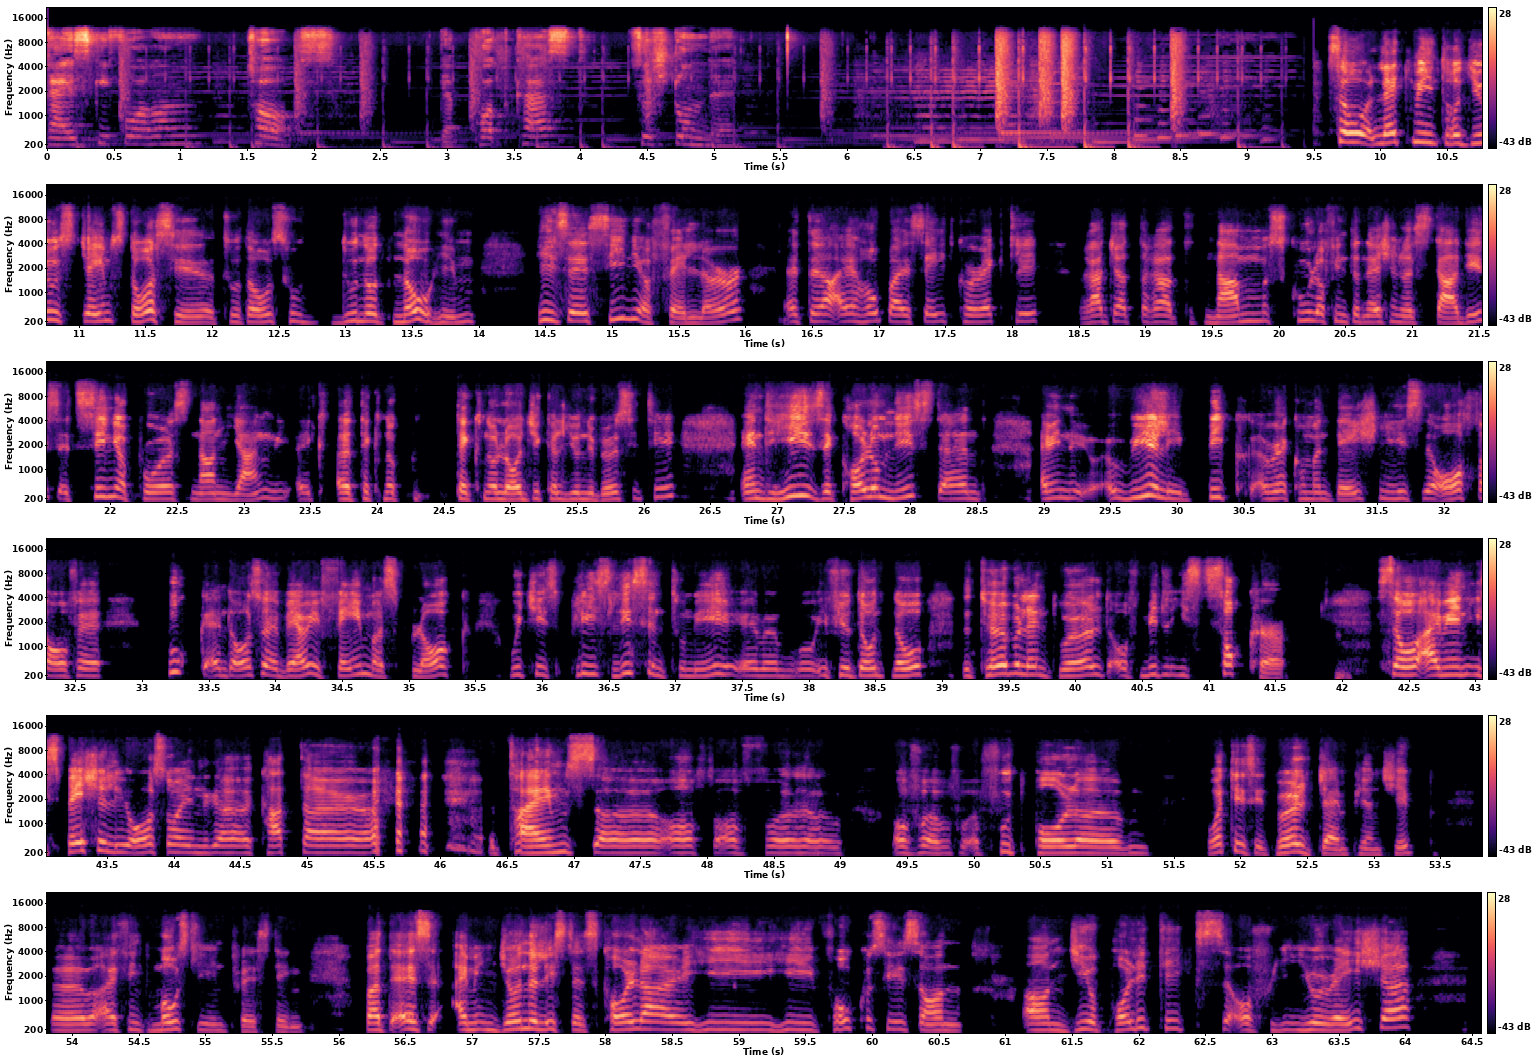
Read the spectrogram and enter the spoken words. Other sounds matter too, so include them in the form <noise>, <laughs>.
Kreisky Forum Talks, der Podcast zur Stunde. So let me introduce James Dorsey to those who do not know him. He's a senior fellow at the, I hope I say it correctly, Rajaratnam School of International Studies at Singapore's Nanyang uh, Techno Technological University. And he's a columnist and I mean, a really big recommendation. He's the author of a book and also a very famous blog, which is Please Listen to Me, uh, if you don't know, The Turbulent World of Middle East Soccer. Hmm. So, I mean, especially also in uh, Qatar <laughs> times uh, of, of, uh, of, of, football, um, what is it, World Championship, uh, I think mostly interesting. But as, I mean, journalist and scholar, he, he focuses on, on geopolitics of Eurasia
